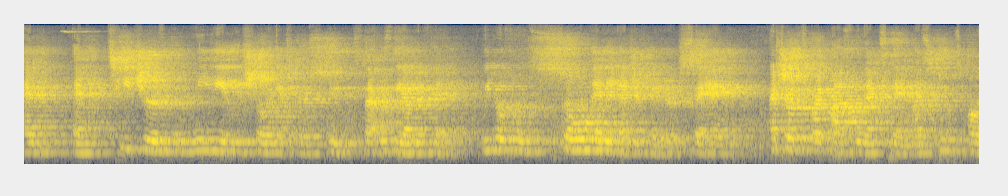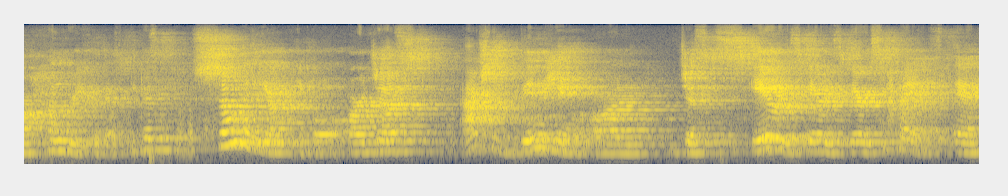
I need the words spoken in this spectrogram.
And, and teachers immediately showing it to their students. That was the other thing. We heard from so many educators saying, I showed it to my class the next day, my students are hungry for this because so many young people are just actually binging on just scary, scary, scary science. And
